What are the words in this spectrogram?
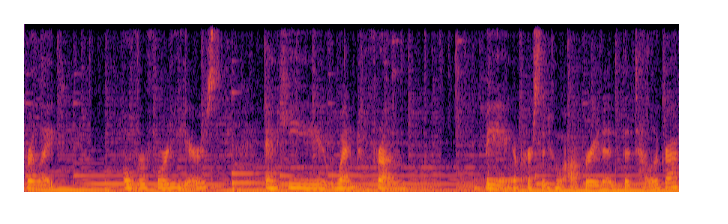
for like over 40 years. And he went from being a person who operated the telegraph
